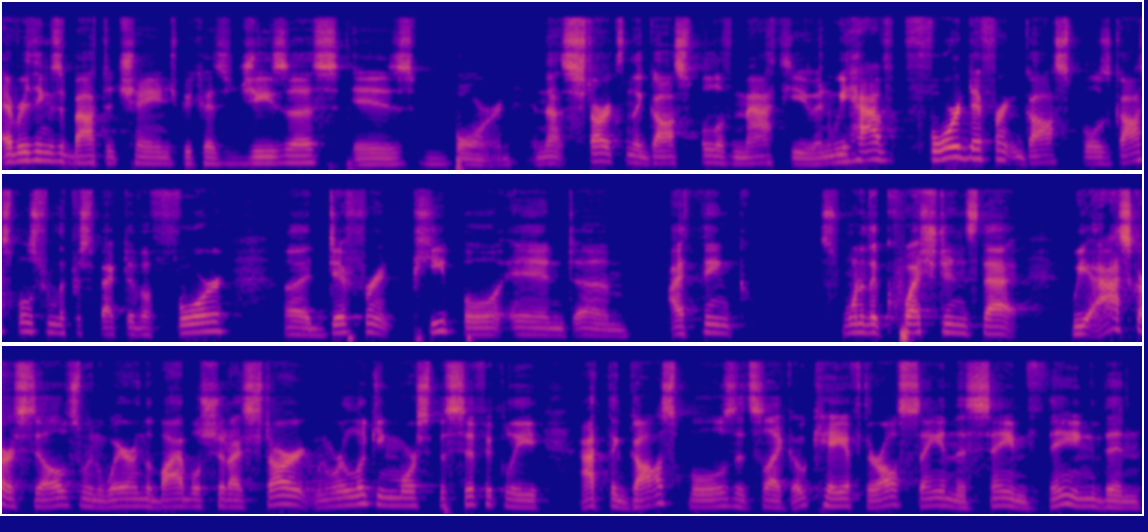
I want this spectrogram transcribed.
everything's about to change because Jesus is born. And that starts in the Gospel of Matthew. And we have four different Gospels, Gospels from the perspective of four uh, different people. And um, I think it's one of the questions that we ask ourselves when where in the Bible should I start? When we're looking more specifically at the Gospels, it's like, okay, if they're all saying the same thing, then,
